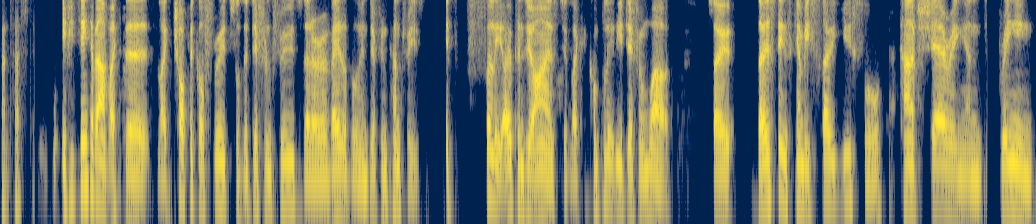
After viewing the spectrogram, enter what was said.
Fantastic. If you think about like the like tropical fruits or the different foods that are available in different countries, it fully opens your eyes to like a completely different world. So those things can be so useful, kind of sharing and bringing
